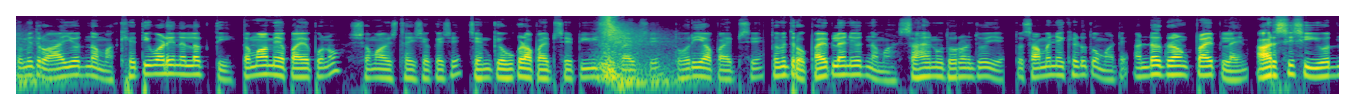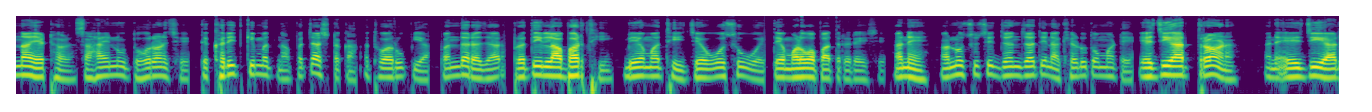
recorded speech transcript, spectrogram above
તો મિત્રો, આ યોજનામાં ખેતીવાડીને લગતી તમામ પાઇપોનો સમાવેશ થઈ શકે છે. જેમ કે ઉકળા પાઇપ છે, પીવીસી પાઇપ છે, ધોરિયા પાઇપ છે. તો મિત્રો, પાઇપલાઇન યોજનામાં સહાયનું ધોરણ જોઈએ તો સામાન્ય ખેડૂતો માટે અંડરગ્રાઉન્ડ પાઇપલાઇન આરસીસી યોજના હેઠળ સહાયનું ધોરણ છે તે ખરીદ કિંમતના પચાસ ટકા અથવા રૂપિયા પંદર હજાર પ્રતિ લાભાર્થી બેમાંથી જે ઓછું હોય તે મળવાપાત્ર રહેશે. અને અનુસૂચિત જનજાતિના ખેડૂતો માટે એજીઆર ત્રણ અને એજીઆર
